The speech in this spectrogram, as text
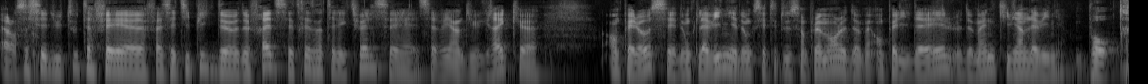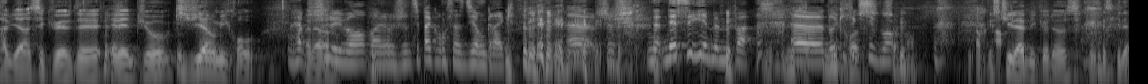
Alors ça c'est du tout à fait, enfin c'est typique de, de Fred, c'est très intellectuel, c'est ça vient du grec ampélos, c'est donc la vigne et donc c'était tout simplement le domaine ampelidae, le domaine qui vient de la vigne. Bon, très bien, c'est QFD, Hélène Pio, qui vient au micro. Absolument. Voilà, je ne sais pas comment ça se dit en grec. Euh, N'essayez même pas. Euh, donc Micros, effectivement, sûrement. Alors qu'est-ce qu'il a, Mykonos? Qu'est-ce qu'il a?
